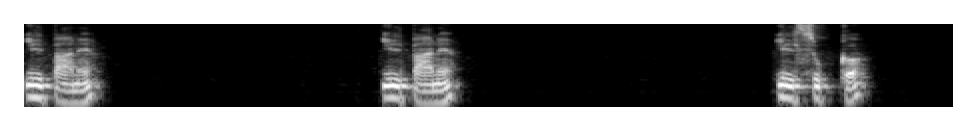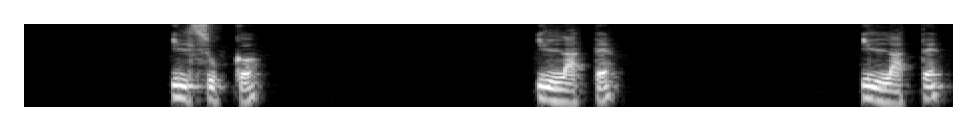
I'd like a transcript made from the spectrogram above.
Il pane. Il pane. Il succo. Il succo. Il latte. Il latte.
